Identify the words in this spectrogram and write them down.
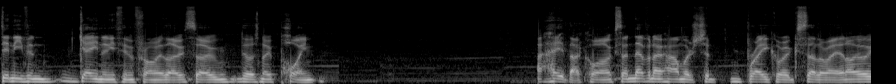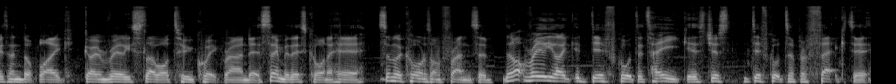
Didn't even gain anything from it though, so there was no point. I hate that corner because I never know how much to brake or accelerate and I always end up like going really slow or too quick around it. Same with this corner here. Some of the corners on France are they're not really like difficult to take. It's just difficult to perfect it.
